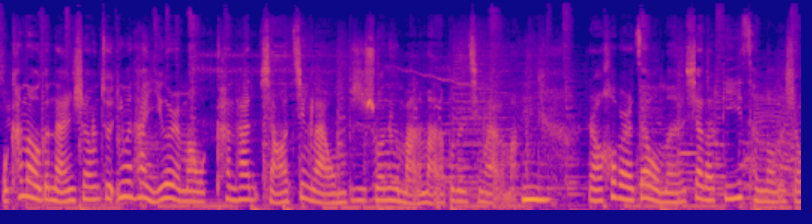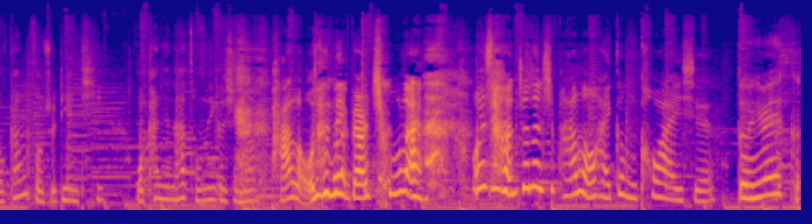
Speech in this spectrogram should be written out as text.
我看到有个男生，就因为他一个人嘛，我看他想要进来，我们不是说那个满了满了不能进来了嘛。嗯。然后后边在我们下到第一层楼的时候，刚走出电梯。我看见他从那个什么 爬楼的那边出来，我想真的是爬楼还更快一些。对，因为可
